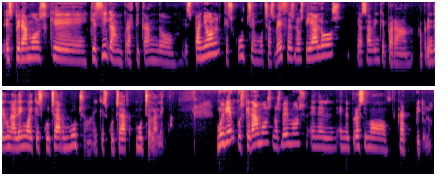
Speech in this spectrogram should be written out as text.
Esperamos que, que, sigan practicando español, que escuchen muchas veces los diálogos. Ya saben que para aprender una lengua hay que escuchar mucho, hay que escuchar mucho la lengua. Muy bien, pues quedamos, nos vemos en el, en el próximo capítulo.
